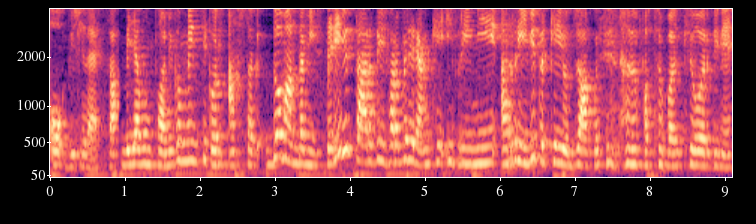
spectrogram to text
o viceversa. Vediamo un po' nei commenti con hashtag domanda mystery. Più tardi vi farò vedere anche i primi arrivi perché io già quest'estate ho fatto qualche ordine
